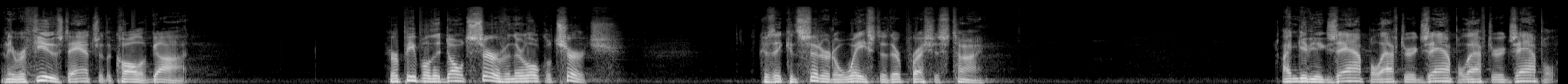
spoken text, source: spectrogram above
And they refuse to answer the call of God. There are people that don't serve in their local church because they consider it a waste of their precious time. I can give you example after example after example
